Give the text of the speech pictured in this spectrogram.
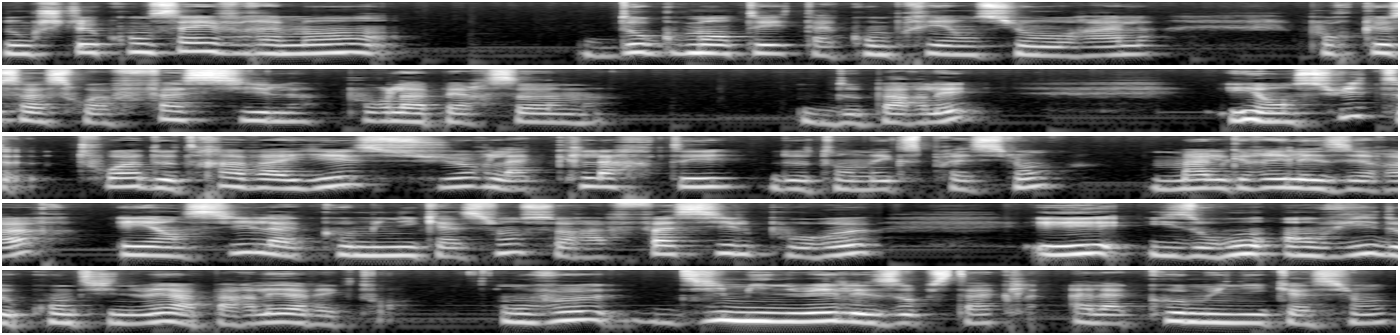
Donc, je te conseille vraiment d'augmenter ta compréhension orale pour que ça soit facile pour la personne de parler. Et ensuite, toi, de travailler sur la clarté de ton expression malgré les erreurs, et ainsi la communication sera facile pour eux et ils auront envie de continuer à parler avec toi. On veut diminuer les obstacles à la communication,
